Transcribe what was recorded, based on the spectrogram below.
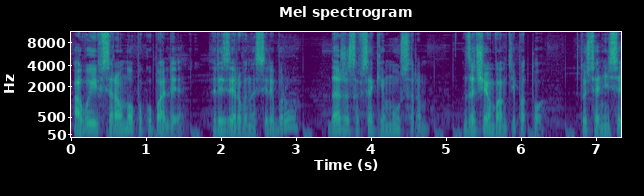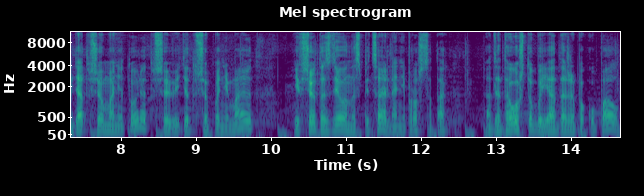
а вы все равно покупали резервы на серебро, даже со всяким мусором. Зачем вам типа то? То есть они сидят, все мониторят, все видят, все понимают, и все это сделано специально, а не просто так. А для того, чтобы я даже покупал,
